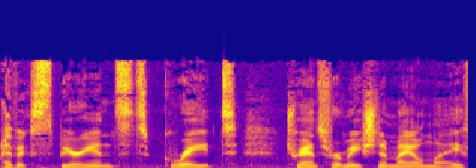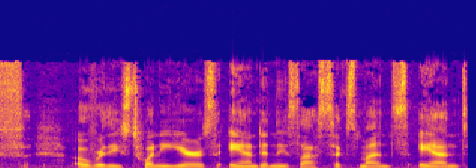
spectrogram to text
I've experienced great transformation in my own life over these 20 years and in these last six months. And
